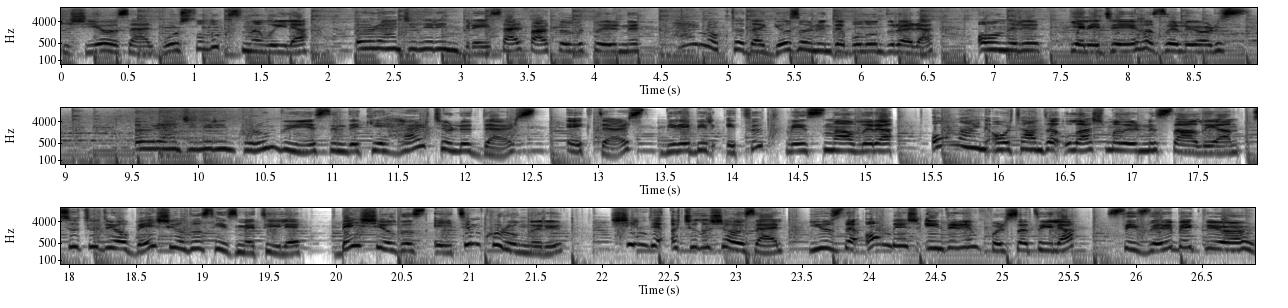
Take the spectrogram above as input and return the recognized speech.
kişiye özel bursluluk sınavıyla öğrencilerin bireysel farklılıklarını her noktada göz önünde bulundurarak onları geleceğe hazırlıyoruz. Öğrencilerin kurum bünyesindeki her türlü ders, ek ders, birebir etüt ve sınavlara online ortamda ulaşmalarını sağlayan Stüdyo 5 Yıldız hizmetiyle 5 Yıldız Eğitim Kurumları şimdi açılışa özel %15 indirim fırsatıyla sizleri bekliyor.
